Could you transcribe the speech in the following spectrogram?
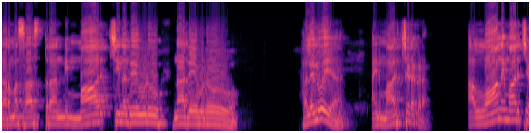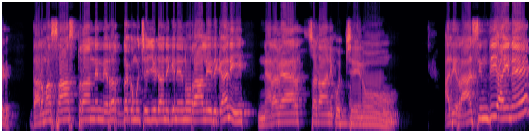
ధర్మశాస్త్రాన్ని మార్చిన దేవుడు నా దేవుడు. హల్లెలూయ ఆయన మార్చాడు అక్కడ. ఆ లాని మార్చాడు. ధర్మశాస్త్రాన్ని నిరర్ధకము చెయ్యడానికి నేను రాలేదు కానీ నెరవేర్చడానికి వచ్చాను. అది రాసింది ఆయనే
